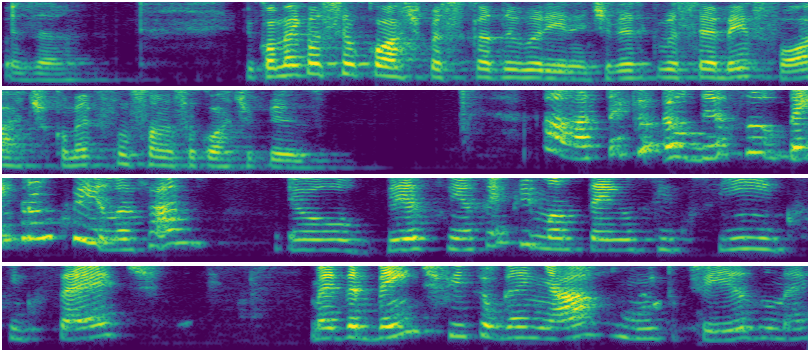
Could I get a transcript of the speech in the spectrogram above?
Pois é. E como é que é o seu corte para essa categoria? Né? A gente vê que você é bem forte. Como é que funciona o seu corte de peso? Ah, até que eu desço bem tranquila, sabe? Eu desço, assim, eu sempre mantenho 5,5, 5,7. Mas é bem difícil eu ganhar muito peso, né?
